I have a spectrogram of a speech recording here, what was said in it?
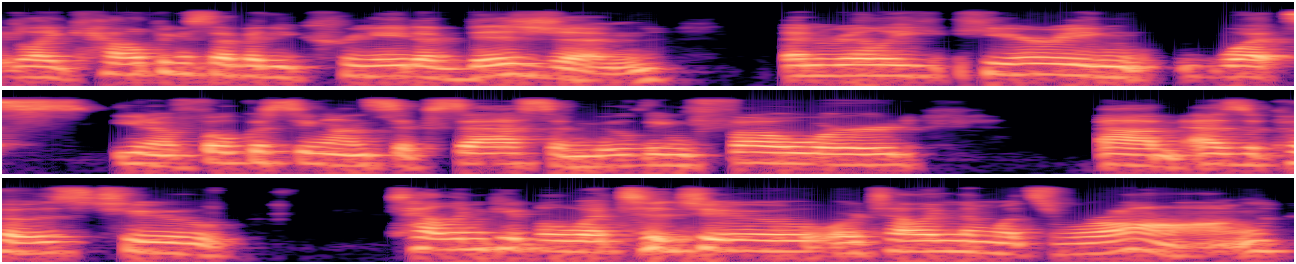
of like helping somebody create a vision and really hearing what's you know focusing on success and moving forward um, as opposed to telling people what to do or telling them what's wrong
